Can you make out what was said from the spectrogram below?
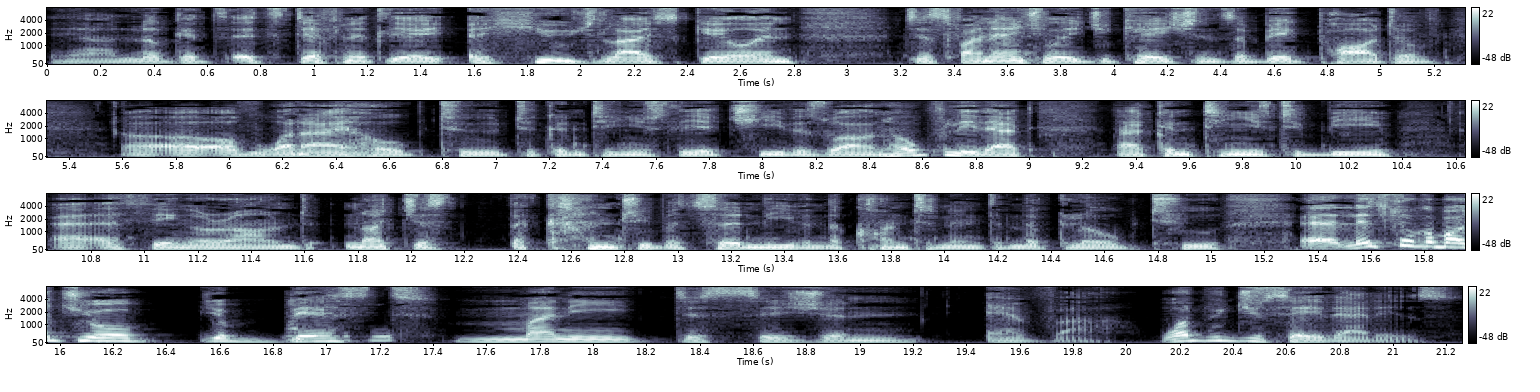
Yeah, look, it's it's definitely a, a huge life skill, and just financial education is a big part of uh, of what I hope to to continuously achieve as well, and hopefully that that continues to be a, a thing around not just the country, but certainly even the continent and the globe too. Uh, let's talk about your your best money decision ever. What would you say that is?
